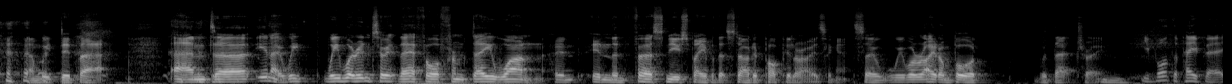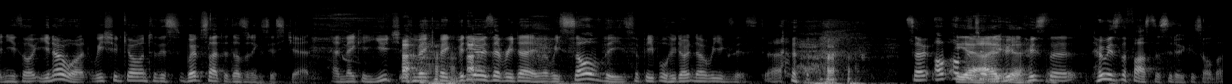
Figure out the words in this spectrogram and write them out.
and we did that and uh, you know we we were into it therefore from day one in in the first newspaper that started popularizing it. So we were right on board with that train. You bought the paper and you thought you know what? We should go onto this website that doesn't exist yet and make a youtube make, make videos every day where we solve these for people who don't know we exist. So of, of yeah, the two, who, yeah. who's the who is the fastest sudoku solver?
